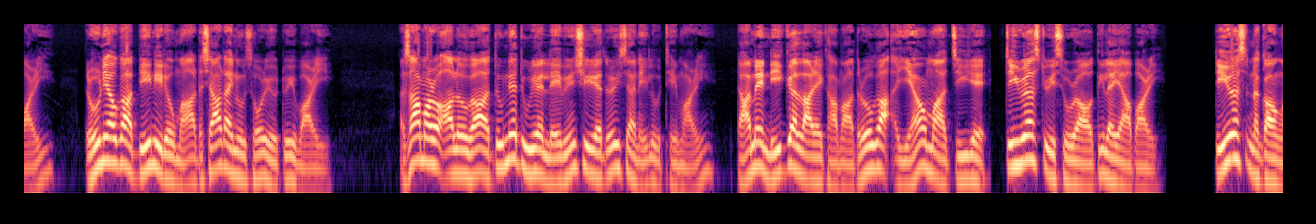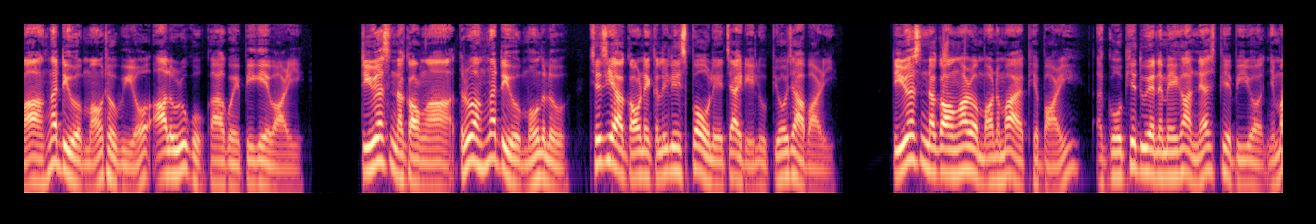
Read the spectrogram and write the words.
ပါရီသူတို့နှစ်ယောက်ကပြေးနေတော့မှတခြားဒိုင်နိုဆောတွေကိုတွေ့ပါရီအစမှာတော့အာလူကသူနဲ့တူတဲ့လေဘင်းရှိတဲ့သရိတ်ဆန်တွေလို့ထင်ပါရီဒါမဲ့နီးကပ်လာတဲ့ခါမှာသူတို့ကအရန်အောင်မှကြီးတဲ့ T-Rex တွေဆိုတာကိုသိလိုက်ရပါရီ T-Rex နှကောင်ကငှက်တွေကိုမောင်းထုတ်ပြီးတော့အာလူတို့ကိုကာကွယ်ပေးခဲ့ပါရီ T-Rex နှကောင်ကသူတို့ကငှက်တွေကိုမုန်းတယ်လို့ချစ်စရာကောင်းတဲ့ကလေးလေး sport ကိုလည်းကြိုက်တယ်လို့ပြောကြပါရီ TS နှကောင်ကတော့မောင်နှမရဖြစ်ပါရီအကိုဖြစ်သူရဲ့နာမည်က Nest ဖြစ်ပြီးတော့ညီမ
